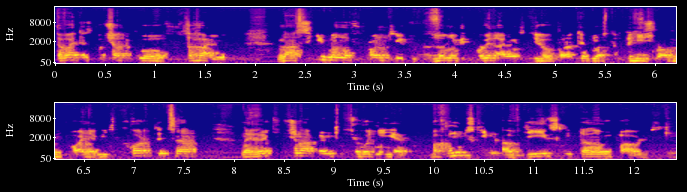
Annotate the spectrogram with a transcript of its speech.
Давайте спочатку загально. На східному фронті в зоні відповідальності оперативно-стратегічного групування військ Хортиця найгарячіші напрямки сьогодні є Бахмутський, Авдіївський та Новопавлівський.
